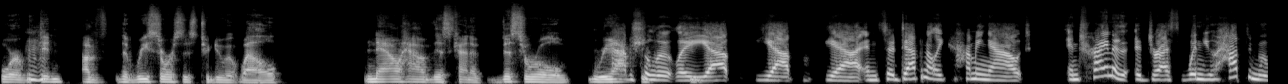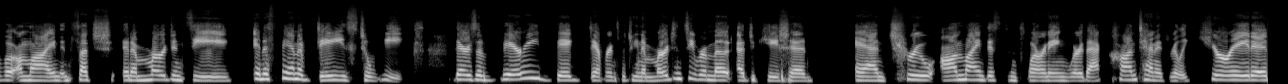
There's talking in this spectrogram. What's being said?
or mm-hmm. didn't have the resources to do it well now have this kind of visceral reaction. Absolutely. Hmm. Yep. Yep. Yeah. And so definitely coming out and trying to address when you have to move online in such an emergency in a span of days to weeks. There's a very big difference between emergency remote education and true online distance learning, where that content is really curated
